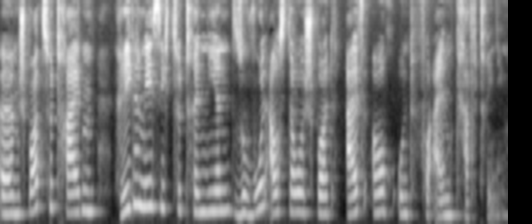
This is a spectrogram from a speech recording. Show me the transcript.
ähm, Sport zu treiben, regelmäßig zu trainieren, sowohl Ausdauersport als auch und vor allem Krafttraining.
